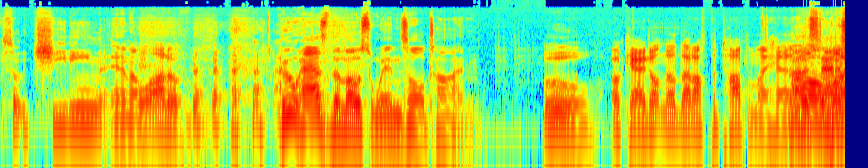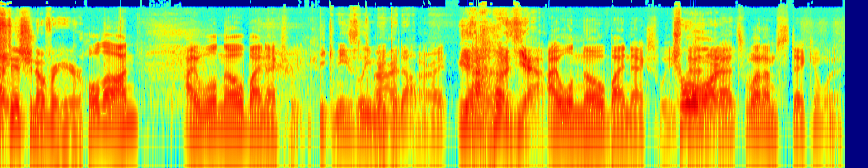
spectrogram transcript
so cheating and a lot of. Who has the most wins all time? Ooh. Okay, I don't know that off the top of my head. Not a Oh, my- statistician over here. Hold on. I will know by next week. He can easily make right. it up. All right. Yeah, yeah. I will know by next week. Troy. That- that's what I'm sticking with.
